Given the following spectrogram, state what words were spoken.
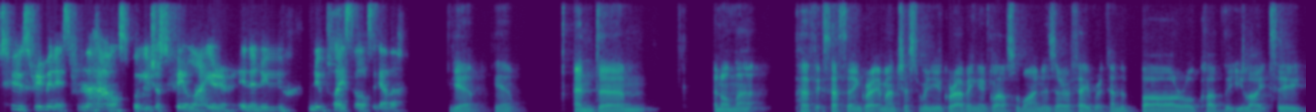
two three minutes from the house but you just feel like you're in a new new place altogether yeah yeah and um and on that perfect saturday in greater manchester when you're grabbing a glass of wine is there a favorite kind of bar or club that you like to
